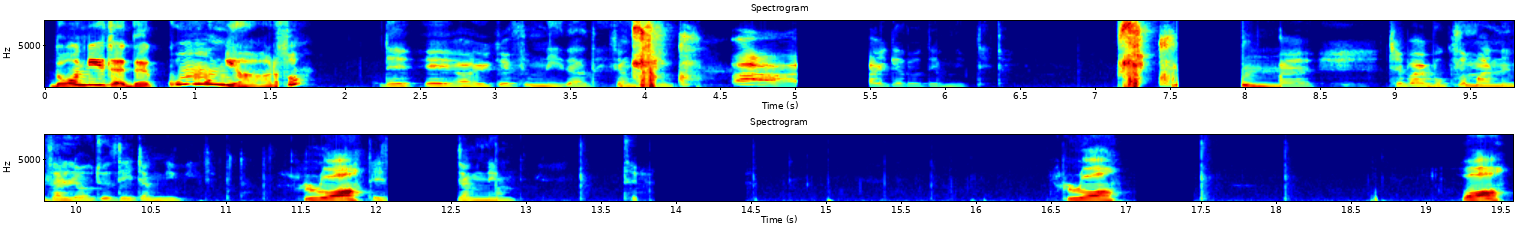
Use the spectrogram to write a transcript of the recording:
넌 이제 내 꼬몽이야 알았어? 네, 예, 알겠습니다, 대장님. 아, 알겠어요, 대장님. 대장님. 아, 제발 목숨만은 살려줘, 대장님. 일로 와 대장님. 일로 와 와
